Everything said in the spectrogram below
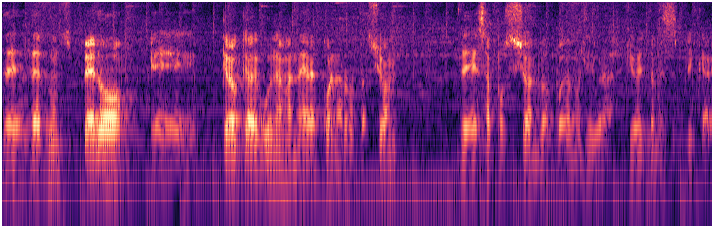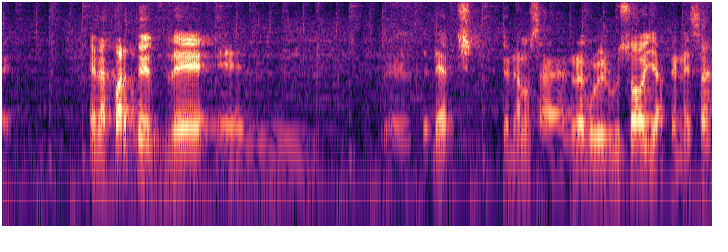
de, Edmunds, pero creo que de alguna manera con la rotación de esa posición lo podemos librar. Y ahorita les explicaré. En la parte de, el, de tenemos a Gregory Rousseau y a Peneza,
